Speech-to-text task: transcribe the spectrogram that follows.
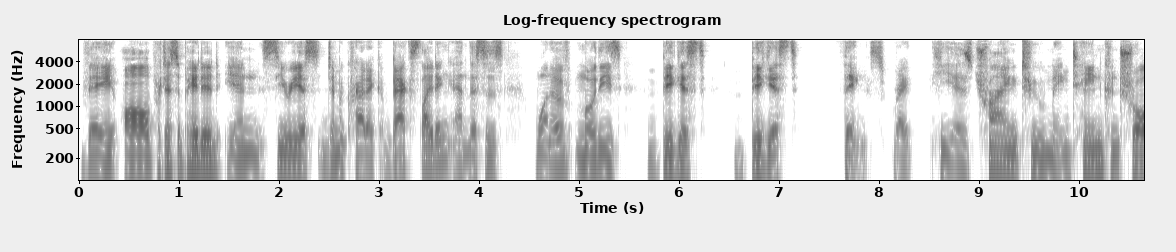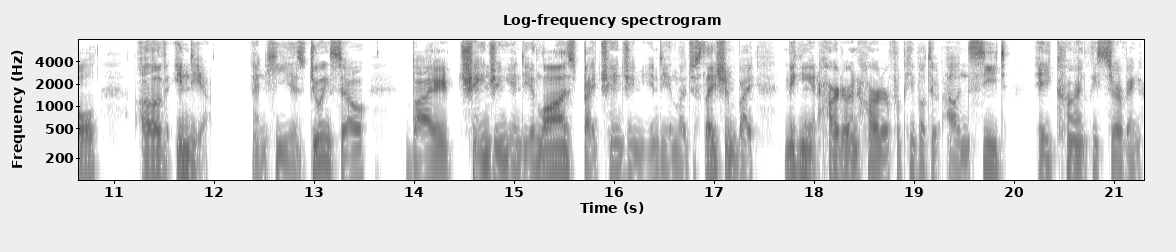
They all participated in serious democratic backsliding, and this is one of Modi's biggest, biggest things, right? He is trying to maintain control of India, and he is doing so by changing Indian laws, by changing Indian legislation, by making it harder and harder for people to unseat a currently serving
